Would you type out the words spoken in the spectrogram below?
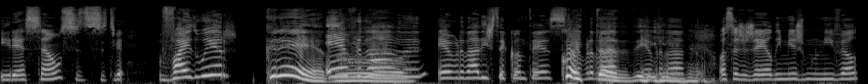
ereção, se, se tiver. Vai doer! Credo! É verdade! É verdade, isto acontece. É verdade, é Coitadinho. verdade. Ou seja, já é ali mesmo no nível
